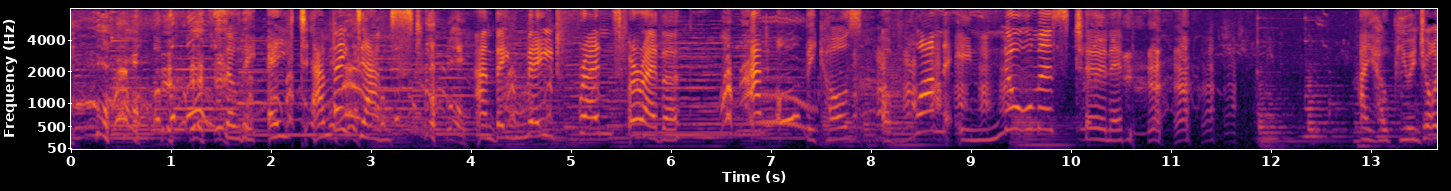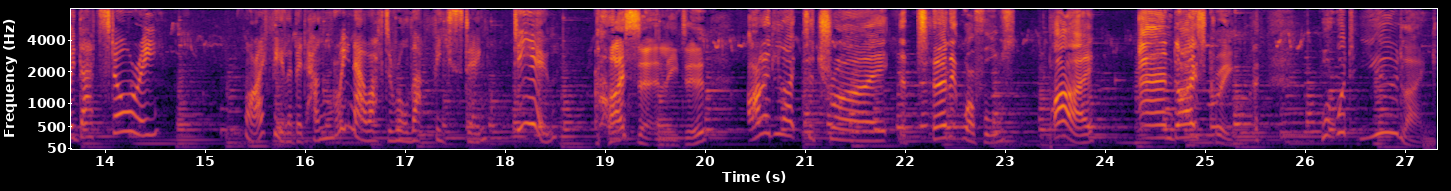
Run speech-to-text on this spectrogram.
So they ate and they danced and they made friends forever. And all because of one enormous turnip. I hope you enjoyed that story. Oh, I feel a bit hungry now after all that feasting. Do you? I certainly do. I'd like to try the turnip waffles, pie, and ice cream. What would you like?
